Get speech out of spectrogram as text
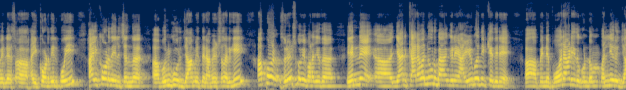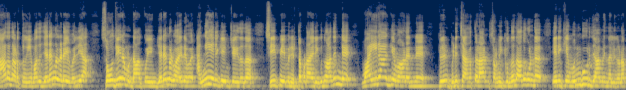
പിന്നെ ഹൈക്കോടതിയിൽ പോയി. ഹൈക്കോടതിയിൽ ചെന്ന് മുൻകൂർ ജാമ്യത്തിന് അപേക്ഷ നൽകി. അപ്പോൾ സുരേഷ് ഗോപി പറഞ്ഞത് എന്നെ ഞാൻ കരവന്നൂർ ബാങ്കിലെ അഴിമതിക്കെതിരെ പിന്നെ പോരാടിയത് കൊണ്ടും വലിയൊരു ജാഥ നടത്തുകയും അത് ജനങ്ങളുടെ വലിയ വലിയ സ്വാധീനമുണ്ടാക്കുകയും ജനങ്ങൾ അതിനെ അംഗീകരിക്കുകയും ചെയ്തത് സി പി എമ്മിന് ഇഷ്ടപ്പെടാതിരിക്കുന്നു. അതിന്റെ വൈരാഗ്യമാണ് എന്നെ പിടിച്ചകത്തിടാൻ ശ്രമിക്കുന്നത്. അതുകൊണ്ട് എനിക്ക് മുൻകൂർ ജാമ്യം നൽകണം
